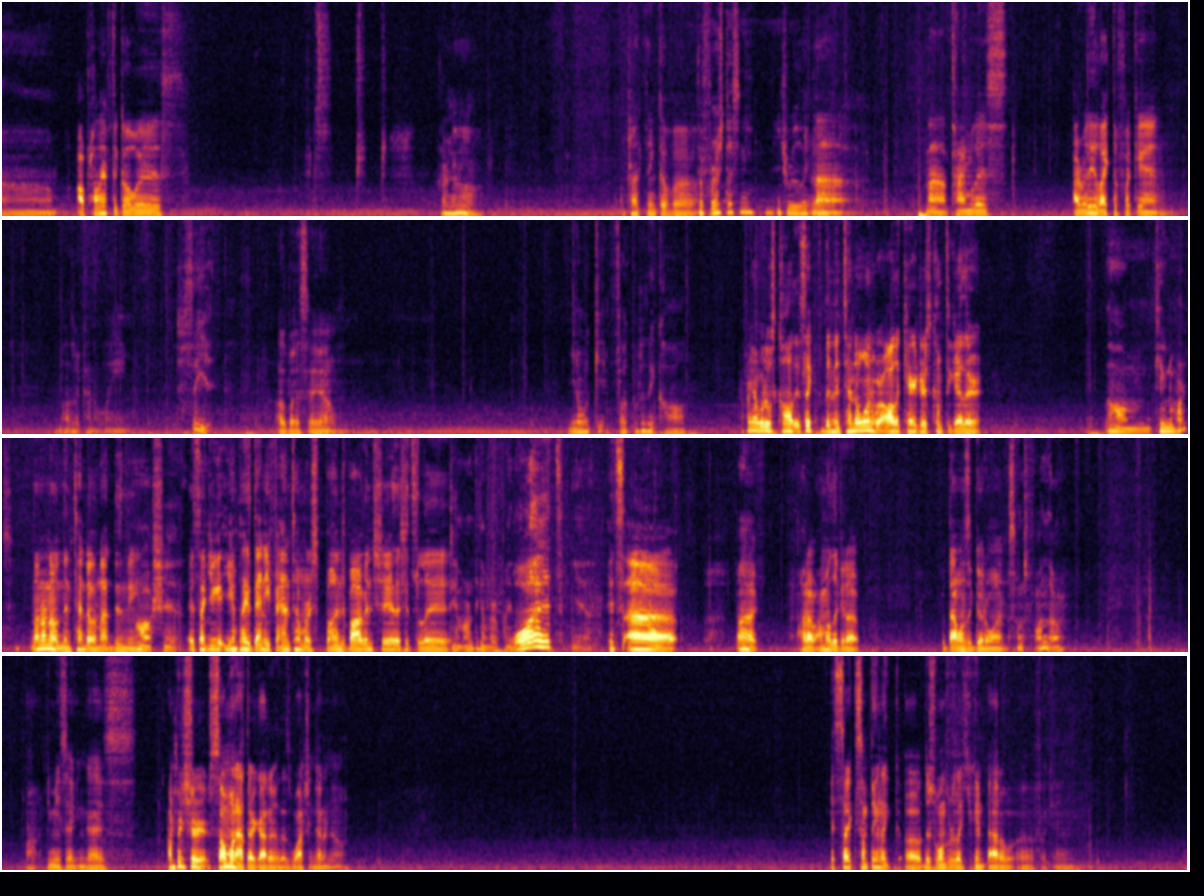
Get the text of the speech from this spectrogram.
Um, I'll probably have to go with. Don't know. I'm trying to think of a. The first Destiny. Did you really like that? one? Nah. Nah, timeless. I really like the fucking. Those are kind of lame. Just say it. I was about to say, um. You know what? Get, fuck, what are they called? I forgot what it was called. It's like the Nintendo one where all the characters come together. Um, Kingdom Hearts. No, no, no, Nintendo, not Disney. Oh shit! It's like you you can play as Danny Phantom or SpongeBob and shit. That shit's lit. Damn, I don't think I've ever played that. What? Yeah. It's uh, fuck. Hold up, I'm gonna look it up. But that one's a good one. Sounds fun though. Oh, give me a second, guys. I'm pretty sure someone out there gotta that's watching gotta know. It's like something like uh, there's ones where like you can battle uh fucking.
